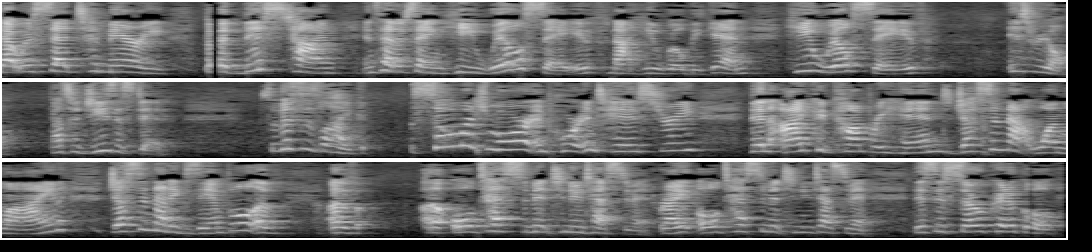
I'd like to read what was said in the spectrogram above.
that was said to Mary but this time, instead of saying he will save, not he will begin, he will save Israel. That's what Jesus did. So this is like so much more important history than I could comprehend just in that one line, just in that example of, of uh, Old Testament to New Testament, right? Old Testament to New Testament. This is so critical.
